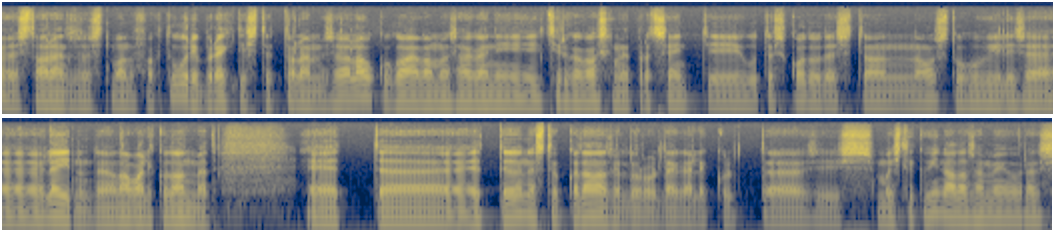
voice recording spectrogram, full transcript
ühest arendusest manufaktuuri projektist, et oleme seal auku kaevamas, aga nii circa kakskümmend protsenti uutest kodudest on ostuhuvilise leidnud, need on avalikud andmed. et, äh, et õnnestub ka tänasel turul tegelikult siis mõistliku hinnataseme juures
